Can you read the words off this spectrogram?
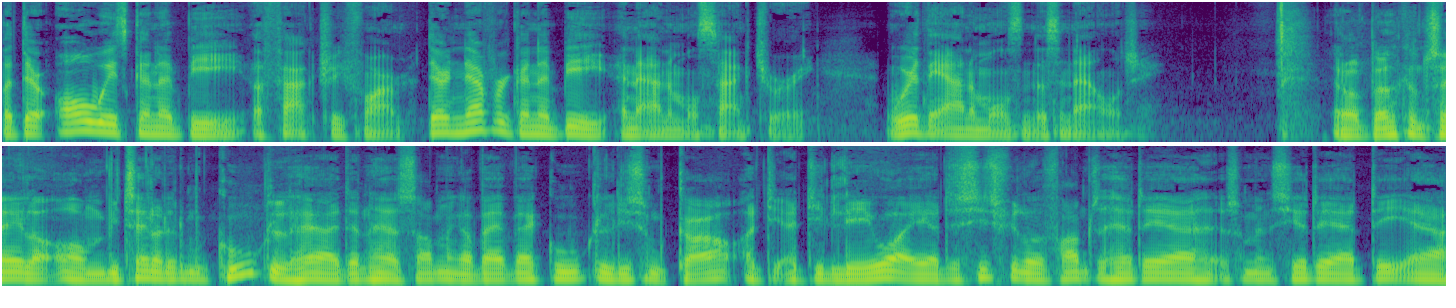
but they're always going to be a factory farm. They're never going to be an animal sanctuary. We're the animals in this analogy. Albert Balkan taler om, vi taler lidt om Google her i den her samling, og hvad, hvad Google ligesom gør, og de, at de lever af. Og det sidste, vi nåede frem til her, det er, som man siger, det er, det er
